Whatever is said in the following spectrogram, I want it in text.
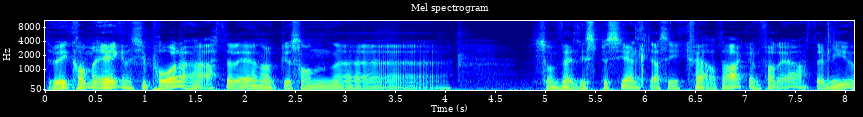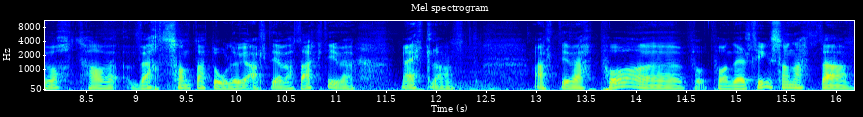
Du, jeg kommer egentlig ikke på det, at det er noe sånn eh, Sånn veldig spesielt altså i hverdagen. For det at livet vårt har vært sånn at Olaug alltid har vært aktive med et eller annet. Alltid vært på, eh, på, på en del ting. Sånn at eh,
